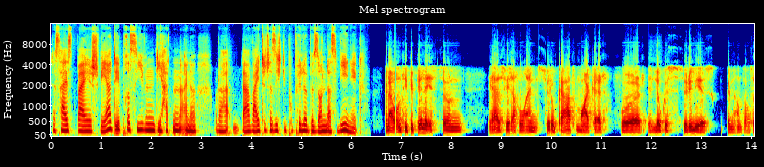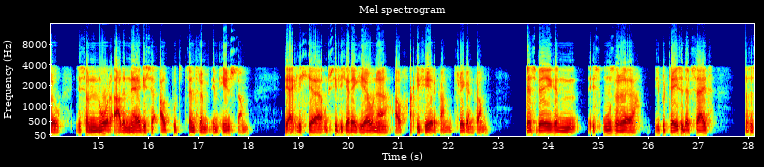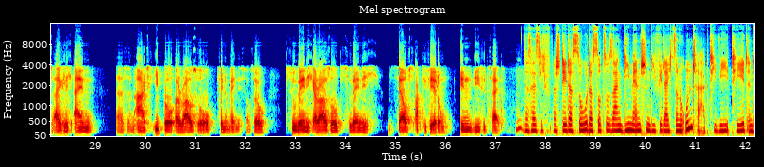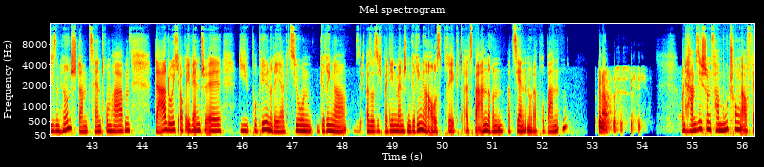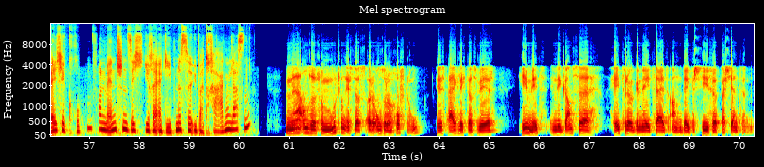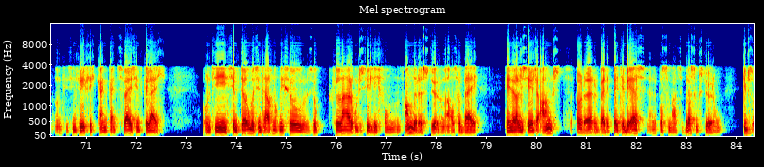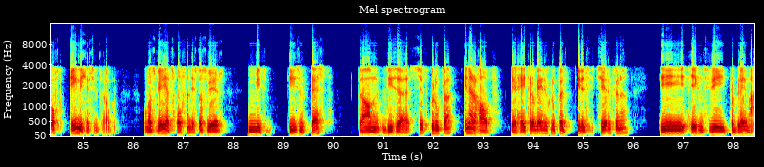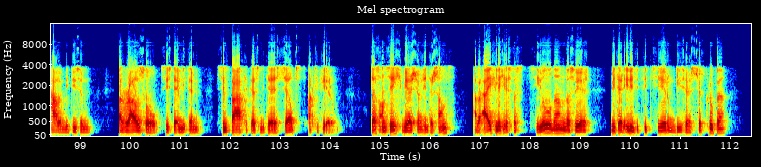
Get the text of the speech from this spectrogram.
Das heißt, bei Schwerdepressiven, die hatten eine, oder da weitete sich die Pupille besonders wenig. Genau, und die Pupille ist so ein, ja, es wird auch wohl ein Surrogatmarker für Locus ceruleus genannt. Also es ist ein noradrenergisches Outputzentrum im Hirnstamm, die eigentlich äh, unterschiedliche Regionen auch aktivieren kann, triggern kann. Deswegen ist unsere Hypothese derzeit, dass es eigentlich ein, äh, so eine Art Hypoarousal-Phänomen ist. Also zu wenig Arousal, zu wenig Selbstaktivierung in dieser Zeit. Das heißt, ich verstehe das so, dass sozusagen die Menschen, die vielleicht so eine Unteraktivität in diesem Hirnstammzentrum haben, dadurch auch eventuell die Pupillenreaktion geringer, also sich bei den Menschen geringer ausprägt als bei anderen Patienten oder Probanden? Genau, das ist richtig. Und haben Sie schon Vermutungen, auf welche Gruppen von Menschen sich Ihre Ergebnisse übertragen lassen? Na, unsere Vermutung ist, dass, oder unsere Hoffnung ist eigentlich, dass wir hiermit in die ganze Heterogenität an depressive Patienten. Und die sind wirklich kein, kein zwei sind gleich. Und die Symptome sind auch noch nicht so, so klar unterschiedlich von anderen Störungen. Also bei generalisierter Angst oder bei der PTBS, der posttraumatische Belastungsstörung, gibt es oft ähnliche Symptome. Und was wir jetzt hoffen, ist, dass wir mit diesem Test dann diese Subgruppe innerhalb der heterogenen Gruppe identifizieren können die irgendwie Probleme haben mit diesem Arousal-System, mit dem Sympathikus, mit der Selbstaktivierung. Das an sich wäre schon interessant, aber eigentlich ist das Ziel dann, dass wir mit der Identifizierung dieser Subgruppe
